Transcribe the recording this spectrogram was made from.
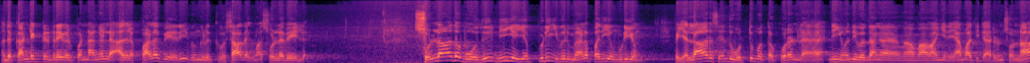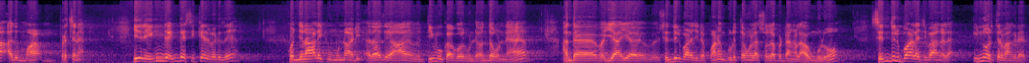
அந்த கண்டக்டர் டிரைவர் பண்ணாங்கல்ல அதில் பல பேர் இவங்களுக்கு சாதகமாக சொல்லவே இல்லை. சொல்லாத போது நீங்கள் எப்படி இவர் மேலே பதிய முடியும்? இப்போ எல்லாரும் சேர்ந்து ஒட்டுமொத்த குரலில் நீங்கள் வந்து இவர் தாங்க வா- ஏமாற்றிட்டாருன்னு வாங்கி சொன்னால் அது மா பிரச்சனை. இதில் எங்கே எங்கே சிக்கல் வருது? கொஞ்ச நாளைக்கு முன்னாடி அதாவது திமுக கவர்மெண்ட் வந்த உடனே அந்த செந்தில் பாலாஜியில் பணம் கொடுத்தவங்களாம் சொல்லப்பட்டாங்களா? அவங்களும் செந்தில் பாலாஜி வாங்கலை. இன்னொருத்தர் வாங்குறாரு.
